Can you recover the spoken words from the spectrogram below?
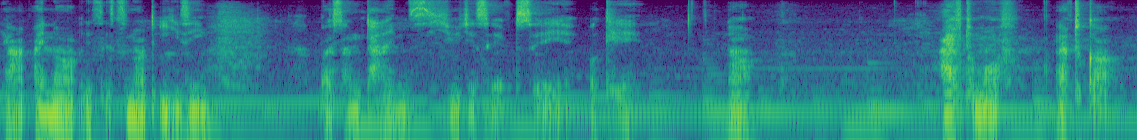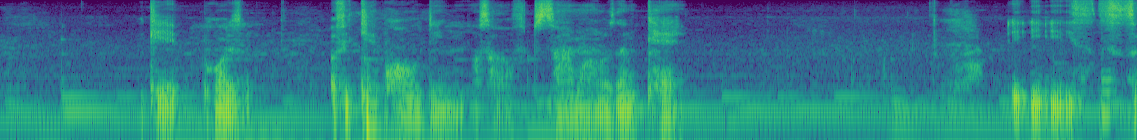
Yeah, I know it's it's not easy, but sometimes you just have to say, okay, now I have to move. I have to go. Okay, because if you keep holding yourself to someone who doesn't care, it, it, it's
